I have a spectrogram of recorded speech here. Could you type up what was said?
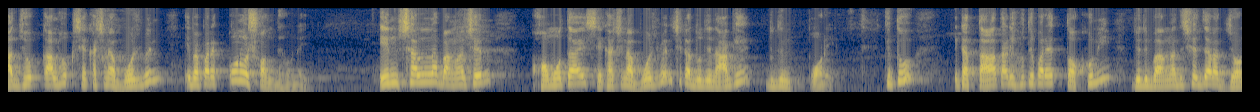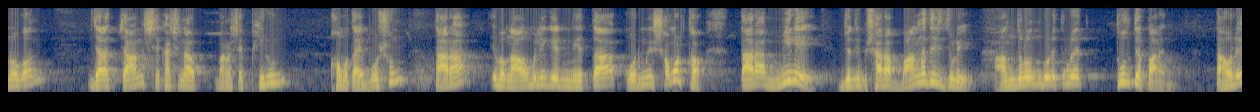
আজ হোক, কাল হোক শেখ হাসিনা বসবেন, এ ব্যাপারে কোনো সন্দেহ নেই। ইনশাল্লাহ বাংলাদেশের ক্ষমতায় শেখ হাসিনা বসবেন, সেটা দুদিন আগে, দুদিন পরে। কিন্তু এটা তাড়াতাড়ি হতে পারে তখনই যদি বাংলাদেশের যারা জনগণ যারা চান শেখ হাসিনা বাংলাদেশে ফিরুন, ক্ষমতায় বসুন, তারা এবং আওয়ামী লীগের নেতা, কর্মী, সমর্থক, তারা মিলে যদি সারা বাংলাদেশ জুড়ে আন্দোলন গড়ে তুলে তুলতে পারেন, তাহলে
